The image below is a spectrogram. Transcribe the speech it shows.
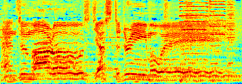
and tomorrow's just a dream away.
